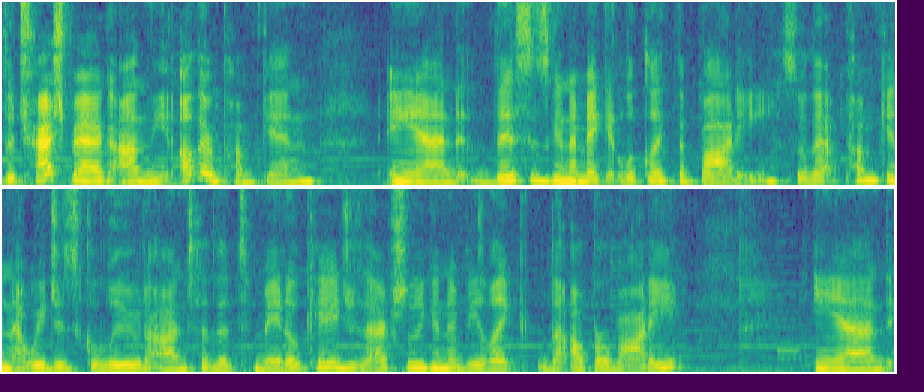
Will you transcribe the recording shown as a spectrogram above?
the trash bag on the other pumpkin and this is going to make it look like the body. So that pumpkin that we just glued onto the tomato cage is actually going to be like the upper body. And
